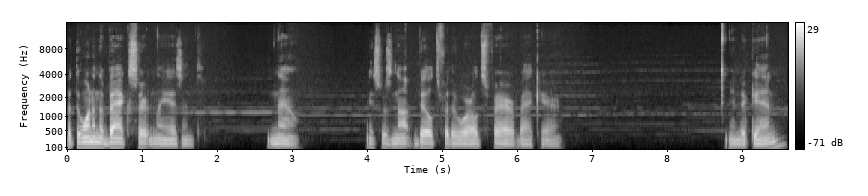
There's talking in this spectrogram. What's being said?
But the one in the back certainly isn't. No. This was not built for the World's Fair back here. And again,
